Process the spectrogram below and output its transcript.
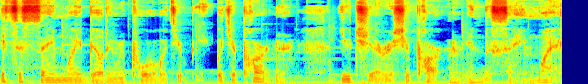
It's the same way building rapport with your, with your partner. You cherish your partner in the same way.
